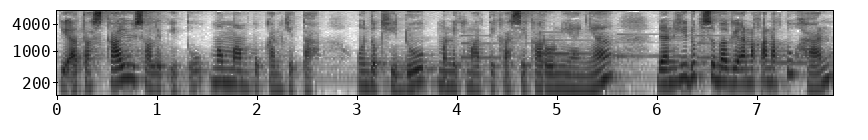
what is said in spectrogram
di atas kayu salib itu memampukan kita untuk hidup menikmati kasih karunia-Nya dan hidup sebagai anak-anak Tuhan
